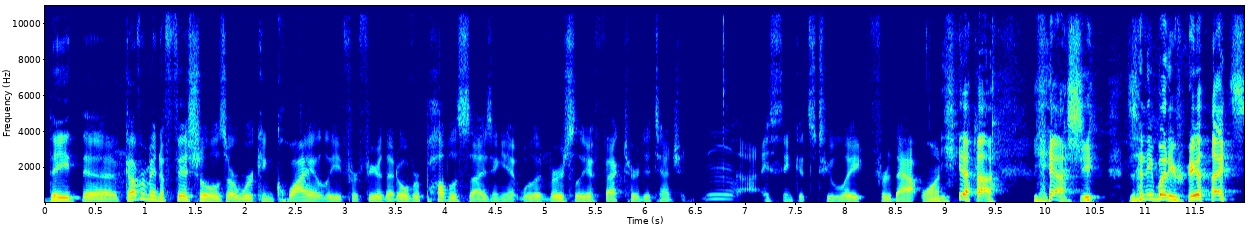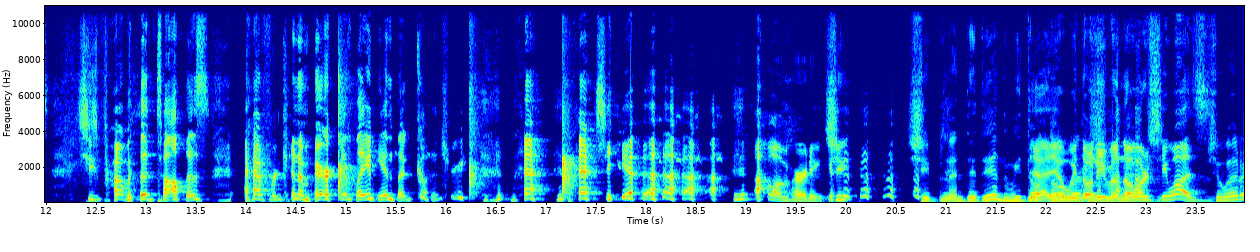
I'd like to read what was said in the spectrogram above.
They the government officials are working quietly for fear that over publicizing it will adversely affect her detention. Mm, I think it's too late for that one. Yeah, yeah. She does anybody realize she's probably the tallest African American lady in the country? That, that she. oh, I'm hurting. She she blended in. We don't yeah, know. yeah. We don't even know where she was. She, where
